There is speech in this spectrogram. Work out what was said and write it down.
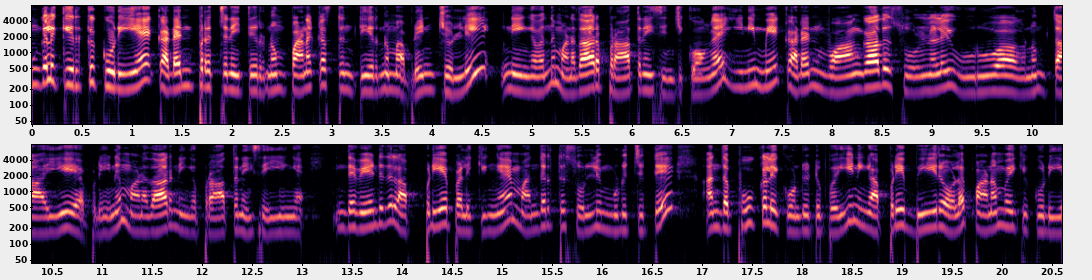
உங்களுக்கு இருக்கக்கூடிய கடன் பிரச்சனை தீரணும் பண கஷ்டம் தீரணும் அப்படின்னு சொல்லி நீங்கள் வந்து மனதார பிரார்த்தனை செஞ்சுக்கோங்க. இனிமே கடன் வாங்காத சூழ்நிலை உருவாகணும் தாயே அப்படின்னு மனதார நீங்கள் பிரார்த்தனை செய்யுங்க. இந்த வேண்டுதல் அப்படியே பழிக்குங்க. மந்திரத்தை சொல்லி முடிச்சுட்டு அந்த பூக்களை கொண்டுட்டு போய் நீங்கள் அப்படியே பீரோவில் பணம் வைக்கக்கூடிய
